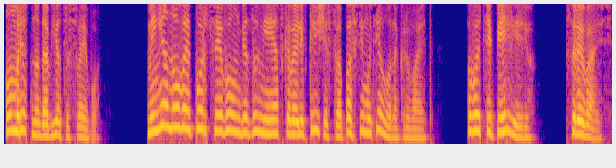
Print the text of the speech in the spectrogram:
Умрет, но добьется своего. Меня новая порция волн безумия и адского электричества по всему телу накрывает. Вот теперь верю. Срываюсь.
